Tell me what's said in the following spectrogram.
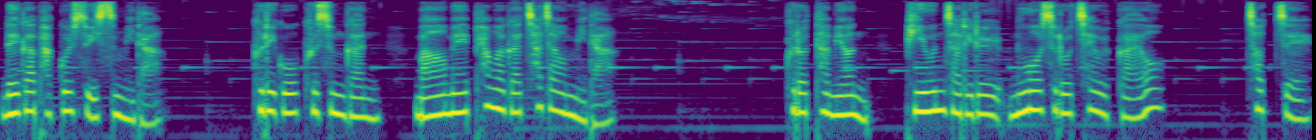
내가 바꿀 수 있습니다. 그리고 그 순간 마음의 평화가 찾아옵니다. 그렇다면 비운 자리를 무엇으로 채울까요? 첫째,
